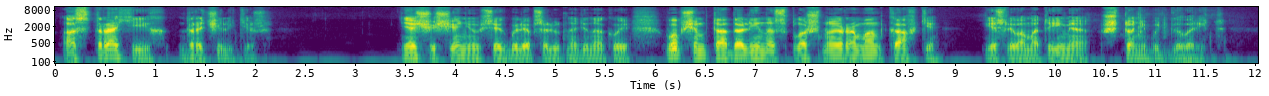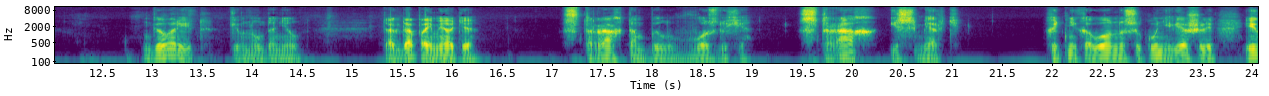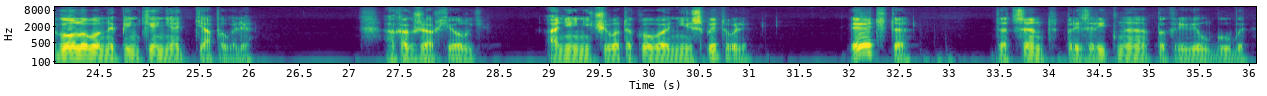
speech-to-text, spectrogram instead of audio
А страхи их дрочили те же. И ощущения у всех были абсолютно одинаковые. В общем, та долина — сплошной роман Кавки, если вам это имя что-нибудь говорит. — Говорит, — кивнул Данил. — Тогда поймете. Страх там был в воздухе. Страх и смерть. Хоть никого на суку не вешали и голову на пеньке не оттяпывали. А как же археологи? Они ничего такого не испытывали? Эти-то Доцент презрительно покривил губы.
